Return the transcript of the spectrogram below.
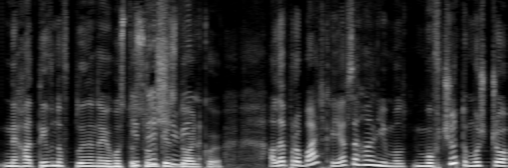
Негативно вплине на його стосунки те, з донькою. Він... Але про батька я взагалі мовчу, тому що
